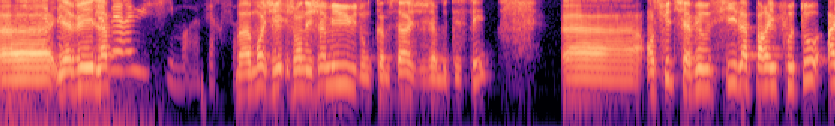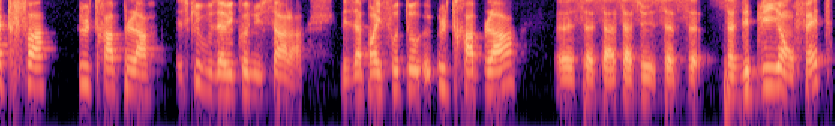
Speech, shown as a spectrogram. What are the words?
Euh, il y avait la jamais réussi moi à faire ça. Bah moi j'ai- j'en ai jamais eu donc comme ça j'ai jamais testé. Euh, ensuite il y avait aussi l'appareil photo Agfa ultra plat. Est-ce que vous avez connu ça là? Les appareils photo ultra plats, euh, ça, ça, ça, se, ça, ça, ça se dépliait en fait.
